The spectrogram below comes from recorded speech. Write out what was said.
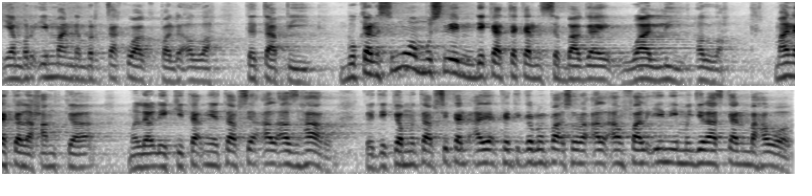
yang beriman dan bertakwa kepada Allah tetapi bukan semua muslim dikatakan sebagai wali Allah. Manakala Hamka melalui kitabnya Tafsir Al-Azhar. Ketika mentafsirkan ayat ke-34 surah Al-Anfal ini menjelaskan bahawa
